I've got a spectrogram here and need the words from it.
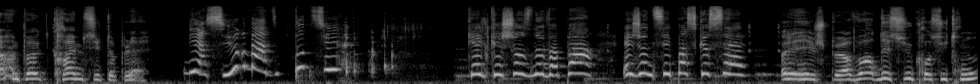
Un peu de crème, s'il te plaît. Bien sûr, Bad. Tout de suite. Quelque chose ne va pas et je ne sais pas ce que c'est. Et je peux avoir des sucres au citron?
